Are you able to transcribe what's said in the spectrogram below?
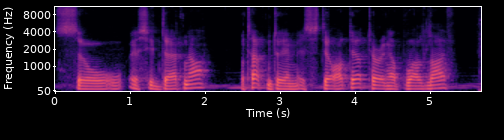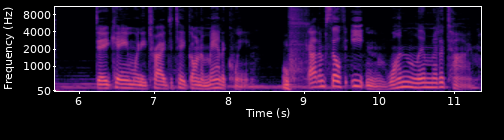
So is he dead now? What happened to him? Is he still out there tearing up wildlife? Day came when he tried to take on a Mantiqueen. Oof. Got himself eaten, one limb at a time.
